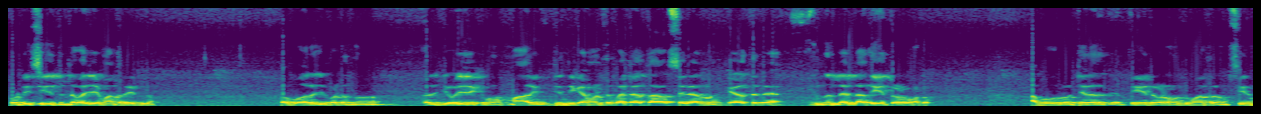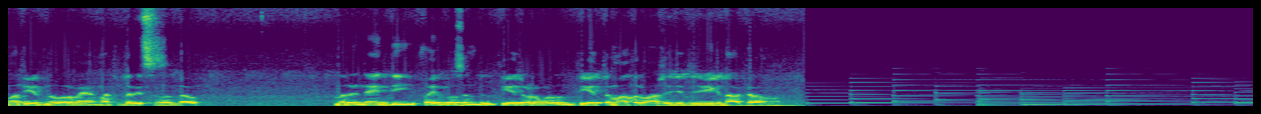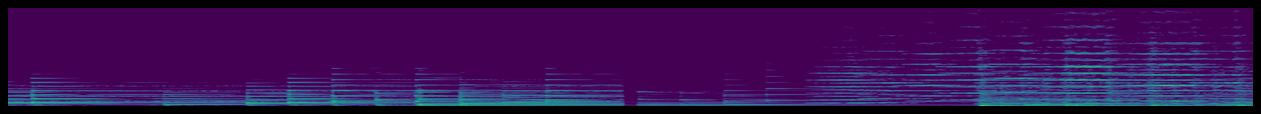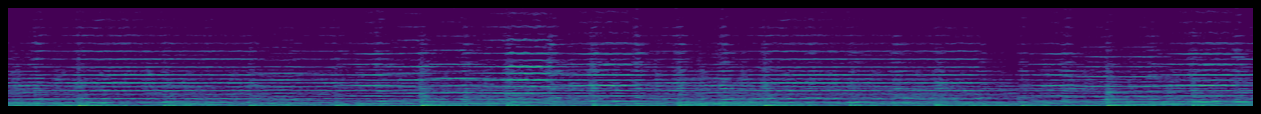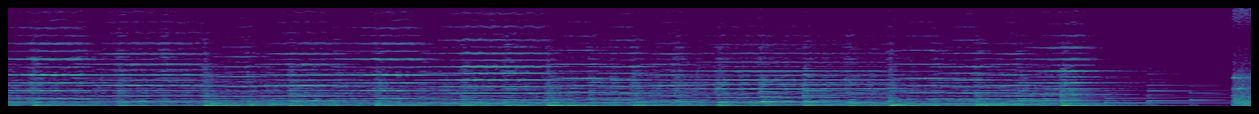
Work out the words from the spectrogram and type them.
പ്രൊഡ്യൂസ് ചെയ്തിട്ടുള്ള പരിചയം മാത്രമേ ഉള്ളൂ. അപ്പോൾ വേറെ പെട്ടെന്ന് ഒരു ജോലിയിലേക്ക് മാറി ചിന്തിക്കാൻ വേണ്ടി പറ്റാത്ത അവസ്ഥയിലാണ് കേരളത്തിലെ ഇന്നുള്ള എല്ലാ തിയേറ്റർ ഉടമകളും. അപൂർവം ചില തിയേറ്റർ ഉടമകൾക്ക് മാത്രം സിനിമ തിയേറ്ററിന് പുറമെ മറ്റുള്ള ബിസിനസ് ഉണ്ടാവും. എന്നാലും നയന്റി ഫൈവ് പെർസെന്റ് തിയേറ്റർ ഉടമകളും തിയേറ്റർ മാത്രം ആശ്രയിച്ചിട്ട് ജീവിക്കുന്ന ആൾക്കാരാണ്.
